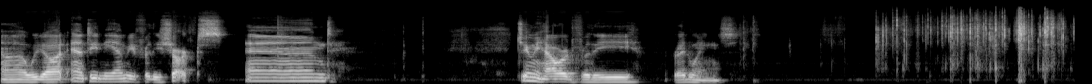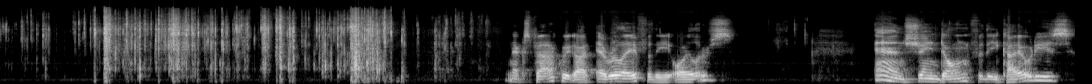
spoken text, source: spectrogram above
Uh, we got Antti Niemi for the Sharks. And Jimmy Howard for the Red Wings. Next pack, we got Eberle for the Oilers. And Shane Doan for the Coyotes.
